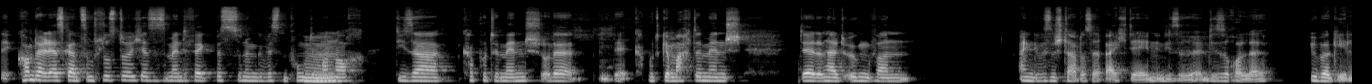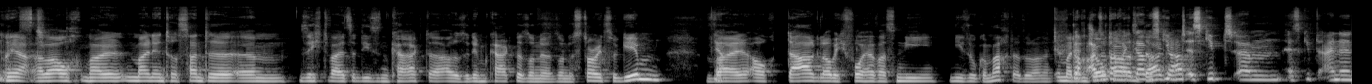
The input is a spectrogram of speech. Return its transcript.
äh, kommt halt erst ganz zum Schluss durch. Es ist im Endeffekt bis zu einem gewissen Punkt Mhm. immer noch dieser kaputte Mensch oder der kaputt gemachte Mensch, der dann halt irgendwann einen gewissen Status erreicht, der ihn in diese, in diese Rolle übergehen Ja, lässt. aber auch mal, mal eine interessante ähm, Sichtweise, diesen Charakter, also dem Charakter so eine, so eine Story zu geben, Ja. weil auch da, glaube ich, vorher was nie, nie so gemacht. Also immer den Doch, Joker also doch, ich glaube, es gibt, es gibt, ähm, es gibt eine,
